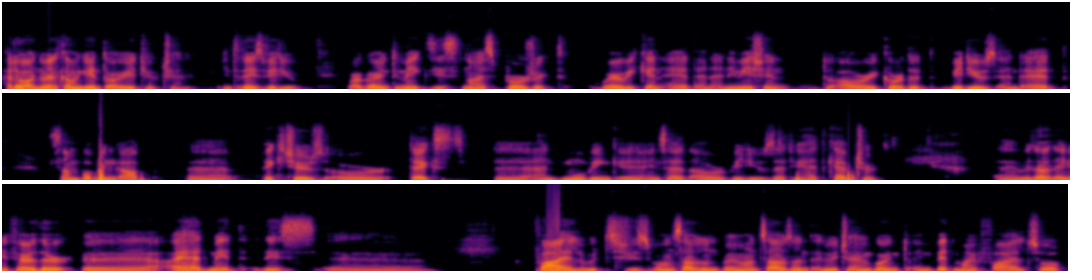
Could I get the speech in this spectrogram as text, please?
Hello and welcome again to our YouTube channel. In today's video, we are going to make this nice project where we can add an animation to our recorded videos and add some popping up uh, pictures or text uh, and moving uh, inside our videos that we had captured. Uh, without any further, uh, I had made this uh, file which is 1000 by 1000 in which I'm going to embed my file so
